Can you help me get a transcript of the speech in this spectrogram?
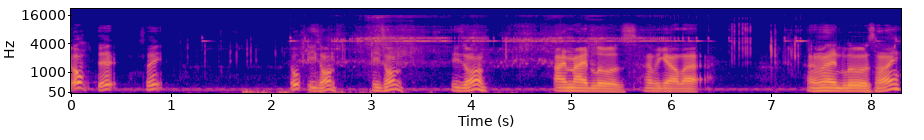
Oh, there, see? Oh, he's on, he's on, he's on. I made lures, have a go at that. I made lures, hey?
